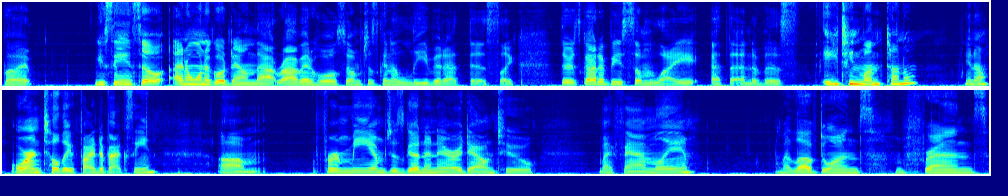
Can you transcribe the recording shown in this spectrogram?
but you see so i don't want to go down that rabbit hole so i'm just gonna leave it at this. Like there's got to be some light at the end of this 18 month tunnel you know or until they find a vaccine. Um for me i'm just gonna narrow down to my family my loved ones, my friends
